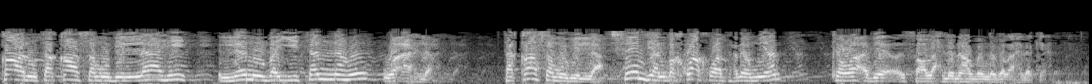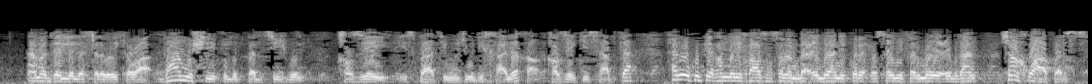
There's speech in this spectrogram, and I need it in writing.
قالوا تقاسموا بالله لنبيتنه وأهله. تقاسموا بالله. سين ديان بخوا خوات هنميان كوا أبي صالح لنا وبن لقل أهلك. أما دلل سلوي كوا با مشرك بتفرسيج بن قضية إثبات وجود خالق قضية كي ثابتة هل وكو في غمري صلى الله عليه وسلم بعمران كره حسيني فرمي عمران شان خوا فرس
